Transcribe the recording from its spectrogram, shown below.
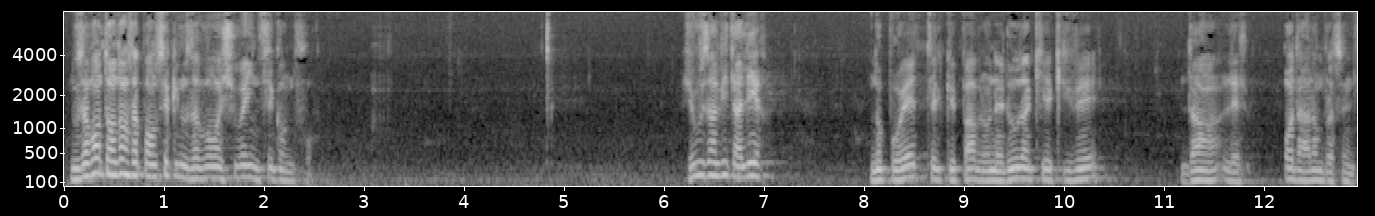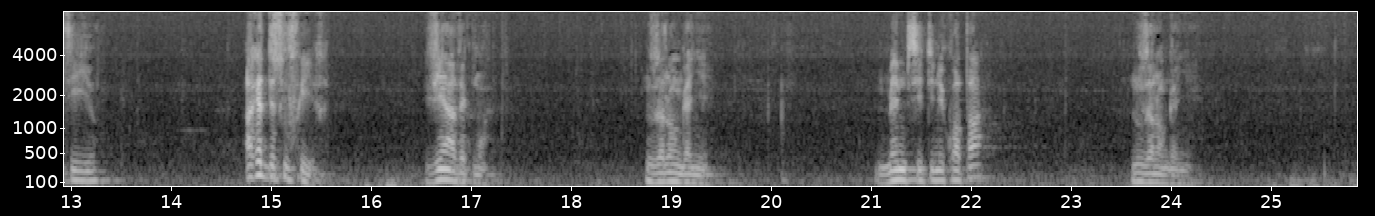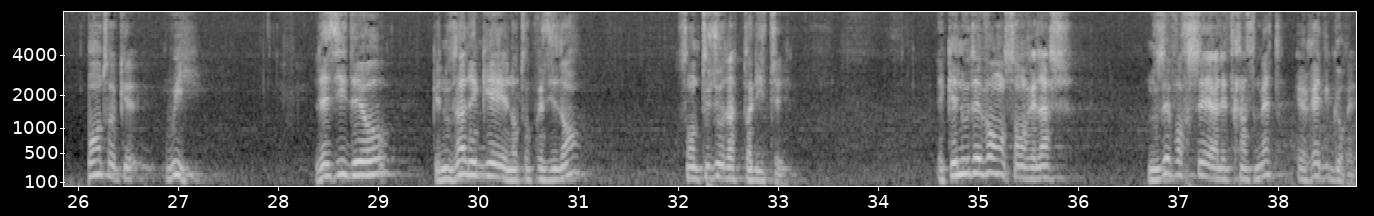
Nous avons tendance à penser que nous avons échoué une seconde fois. Je vous invite à lire nos poètes tels que Pablo Neruda qui écrivait dans les Odes al sencillo Arrête de souffrir, viens avec moi. Nous allons gagner. Même si tu ne crois pas, nous allons gagner. Montre que, oui, les idéaux que nous a légués notre président sont toujours d'actualité et que nous devons, sans relâche, nous efforcer à les transmettre et revigorer.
